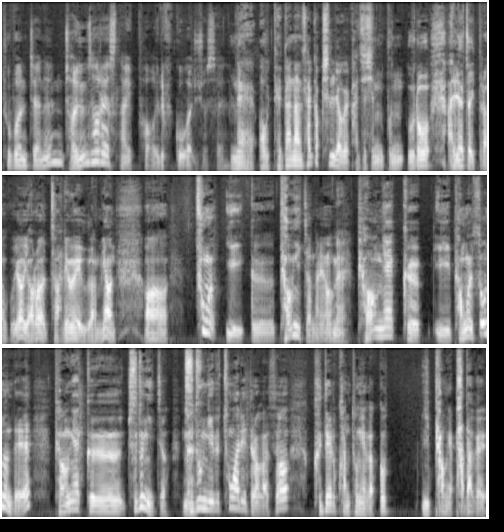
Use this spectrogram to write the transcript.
두 번째는 전설의 sniper 이렇게 꼽아주셨어요. 네, 어 대단한 사격 실력을 가지신 분으로 알려져 있더라고요. 여러 자료에 의하면 어. 총, 이, 그, 병이 있잖아요. 네. 병에 그, 이 병을 쏘는데, 병에 그 주둥이 있죠. 네. 주둥이를 총알이 들어가서 그대로 관통해갖고 이 병의 바닥을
